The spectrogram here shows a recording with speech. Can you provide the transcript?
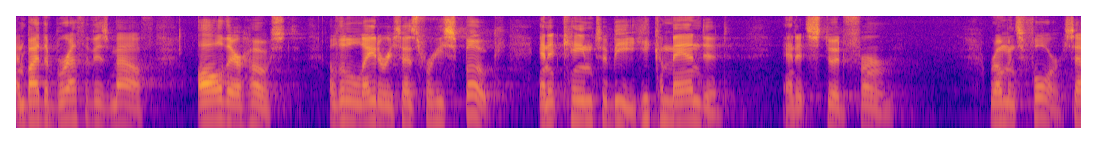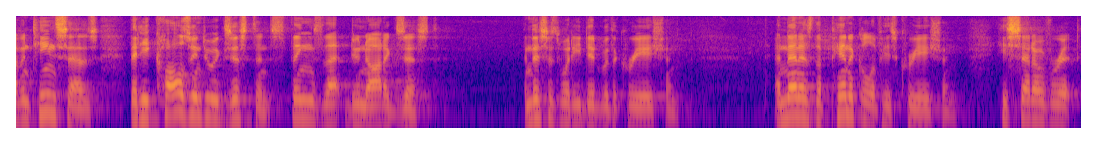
and by the breath of his mouth all their host a little later he says for he spoke and it came to be he commanded and it stood firm. Romans 4 17 says that he calls into existence things that do not exist. And this is what he did with the creation. And then, as the pinnacle of his creation, he set over it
